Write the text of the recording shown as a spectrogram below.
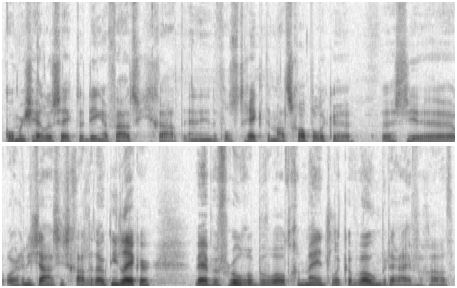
commerciële sector dingen fout gaat. En in de volstrekte maatschappelijke uh, organisaties gaat het ook niet lekker. We hebben vroeger bijvoorbeeld gemeentelijke woonbedrijven gehad.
